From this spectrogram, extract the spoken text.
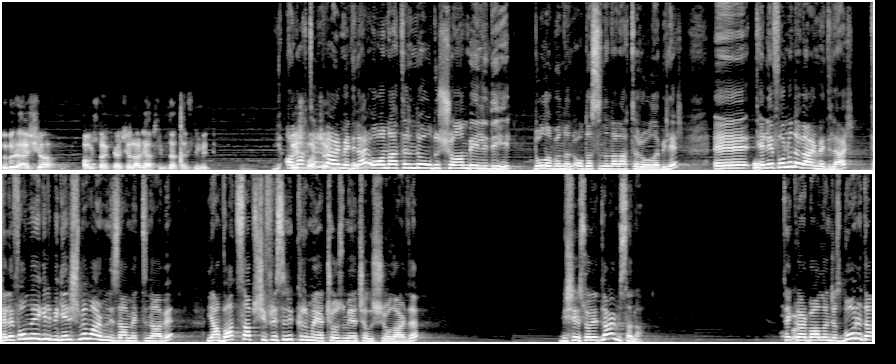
Öbür eşya, kavuştaki eşyaları hepsi bize teslim etti. Anahtarı vermediler. O anahtarın ne olduğu şu an belli değil. Dolabının, odasının anahtarı olabilir. Ee, O- telefonu da vermediler. Telefonla ilgili bir gelişme var mı Nizamettin abi? Yani WhatsApp şifresini kırmaya, çözmeye çalışıyorlardı. Bir şey söylediler mi sana? Tekrar bağlanacağız. Bu arada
